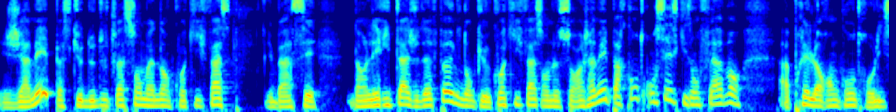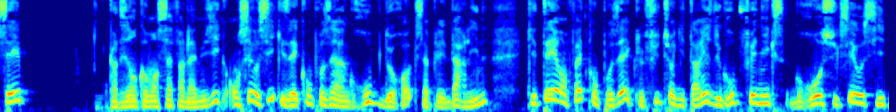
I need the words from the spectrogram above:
jamais, parce que de toute façon, maintenant, quoi qu'ils fassent, eh ben c'est dans l'héritage de Daft Punk, donc euh, quoi qu'ils fassent, on ne le saura jamais. Par contre, on sait ce qu'ils ont fait avant. Après leur rencontre au lycée, quand ils ont commencé à faire de la musique, on sait aussi qu'ils avaient composé un groupe de rock s'appelait Darlene, qui était en fait composé avec le futur guitariste du groupe Phoenix, gros succès aussi.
